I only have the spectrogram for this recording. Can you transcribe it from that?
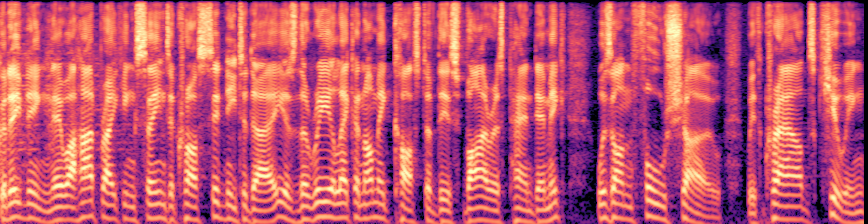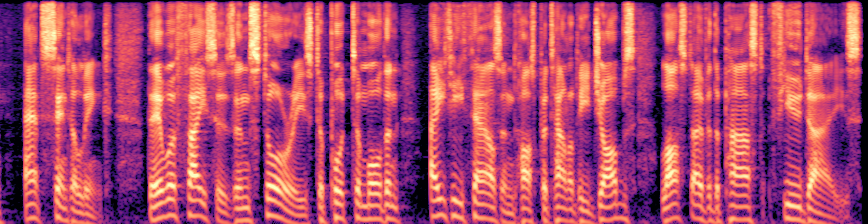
Good evening. There were heartbreaking scenes across Sydney today as the real economic cost of this virus pandemic was on full show, with crowds queuing at Centrelink. There were faces and stories to put to more than 80,000 hospitality jobs lost over the past few days,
